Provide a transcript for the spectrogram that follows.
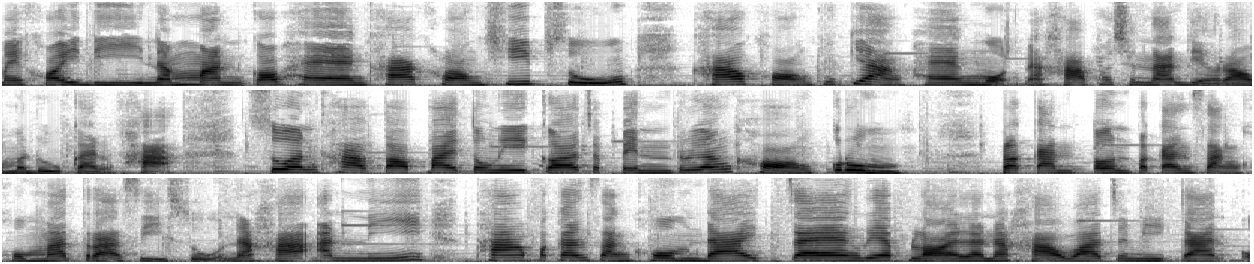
ไม่ค่อยดี น้ำมันก็แพงค่าครองชีพสูง ข้าวของทุกอย่างแพงหมดนะคะ เพราะฉะนั้นเดี๋ยวเรามาดูกันค่ะ ส่วนข่าวต่อไปตรงนี้ก็จะเป็นเรื่องของกลุ่มประกันตนประกันสังคมมาตรา 40 นะคะ อันนี้ทางประกันสังคมได้แจ้งเรียบร้อยแล้วนะคะ ว่าจะมีการโอ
